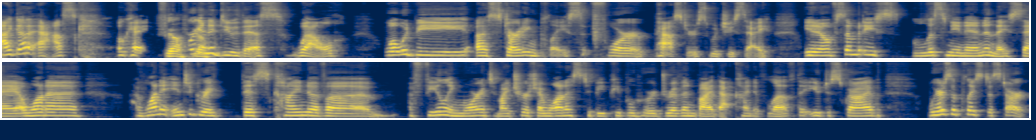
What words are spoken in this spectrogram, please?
I got to ask okay, yeah, we're yeah. going to do this well what would be a starting place for pastors would you say? You know if somebody's listening in and they say i want to i want to integrate this kind of a, a, feeling more into my church. I want us to be people who are driven by that kind of love that you describe. Where's a place to start?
